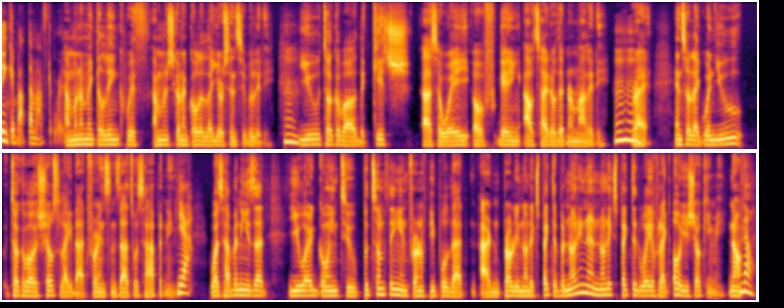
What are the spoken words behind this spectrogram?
think about them afterwards I'm gonna make a link with. I'm just gonna call it like your sensibility. Hmm. You talk about the kitsch as a way of getting outside of the normality, Mhm. right? And so, like when you talk about shows like that, for instance, that's what's happening. yeah What's happening is that you are going to put something in front of people that are probably not expected, but not in a not expected way of like, oh, you're shocking me. No, no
